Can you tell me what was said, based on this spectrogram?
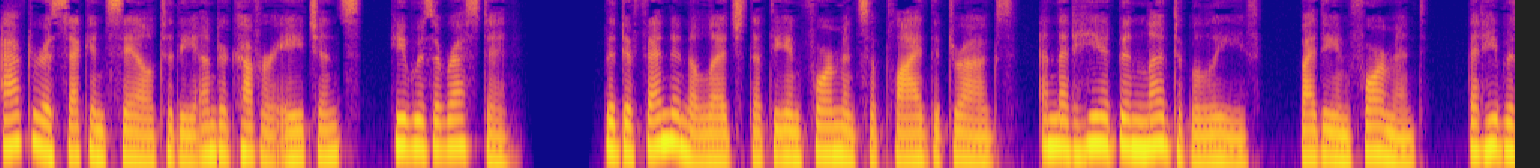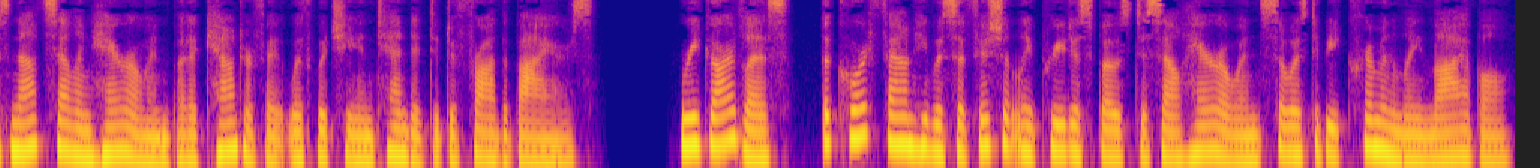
After a second sale to the undercover agents, he was arrested. The defendant alleged that the informant supplied the drugs, and that he had been led to believe, by the informant, that he was not selling heroin but a counterfeit with which he intended to defraud the buyers. Regardless, the court found he was sufficiently predisposed to sell heroin so as to be criminally liable.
